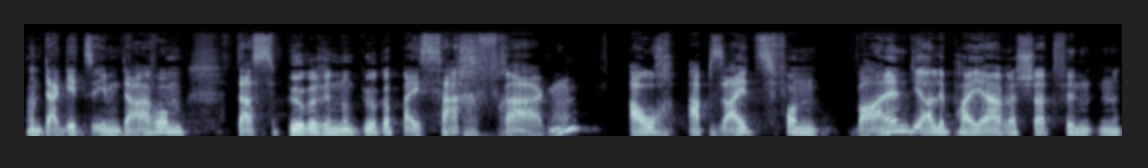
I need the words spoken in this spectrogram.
Und da geht es eben darum, dass Bürgerinnen und Bürger bei Sachfragen auch abseits von Wahlen, die alle paar Jahre stattfinden,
